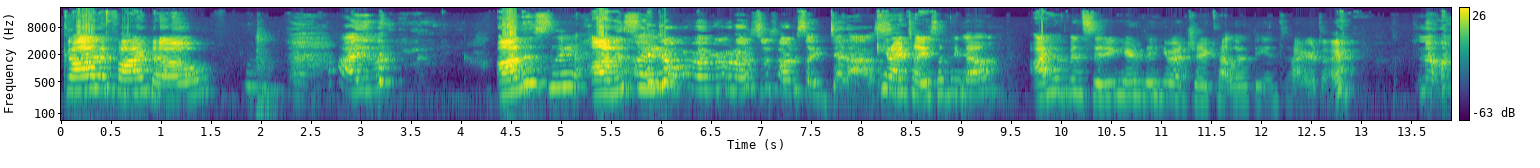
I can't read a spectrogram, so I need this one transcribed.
God, if I know. I Honestly, honestly. I don't remember what I was just about to say. Dead ass. can I tell you something Yeah. though? I have been sitting here thinking about Jay Cutler the entire time. No.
